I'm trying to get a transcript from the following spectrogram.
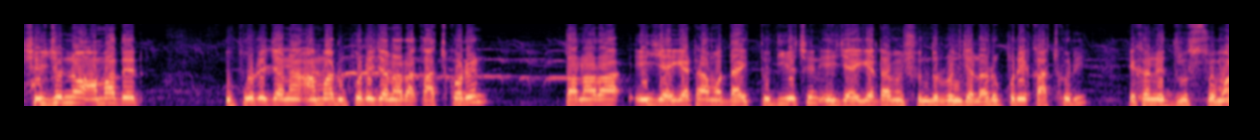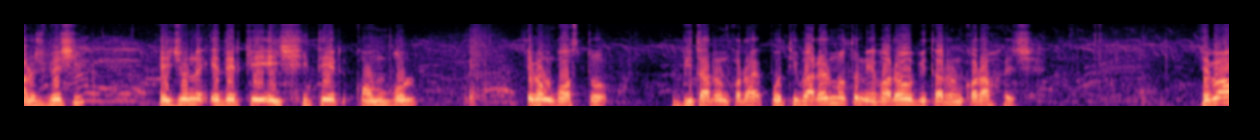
সেই জন্য আমাদের উপরে জানা আমার উপরে যারা কাজ করেন তারা এই জায়গাটা আমার দায়িত্ব দিয়েছেন। এই জায়গাটা আমি সুন্দরবন জেলার উপরে কাজ করি। এখানে দুস্থ মানুষ বেশি। এই জন্য এদেরকে এই শীতের কম্বল এবং বস্ত্র বিতরণ করা হয়। প্রতিবারের মতন এবারেও বিতরণ করা হয়েছে। এবং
